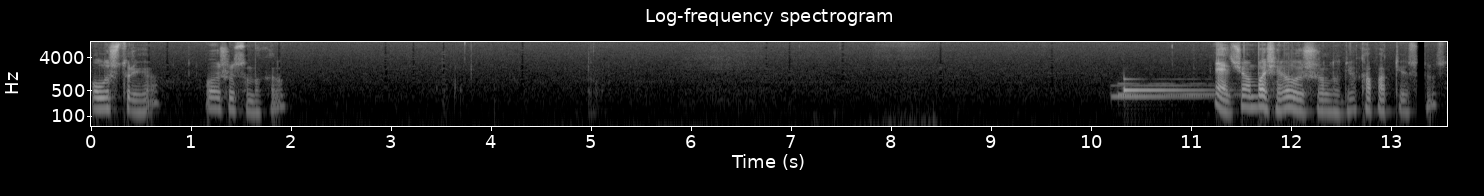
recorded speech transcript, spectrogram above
oluşturuyor. Oluşursun bakalım. Evet şu an başarılı oluşturuldu diyor. Kapat diyorsunuz.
